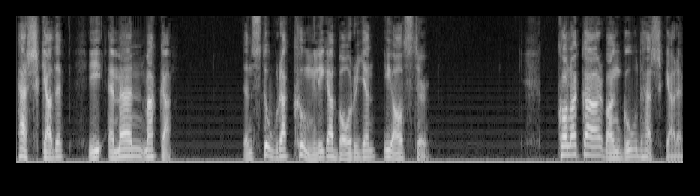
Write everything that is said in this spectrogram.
härskade i Eman Makka, den stora kungliga borgen i Ulster. Konakar var en god härskare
